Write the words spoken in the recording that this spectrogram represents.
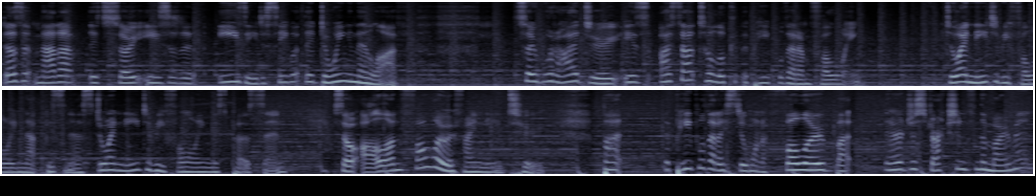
Doesn't matter. It's so easy to easy to see what they're doing in their life. So what I do is I start to look at the people that I'm following. Do I need to be following that business? Do I need to be following this person? So I'll unfollow if I need to. But the people that I still want to follow, but they're a distraction for the moment,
